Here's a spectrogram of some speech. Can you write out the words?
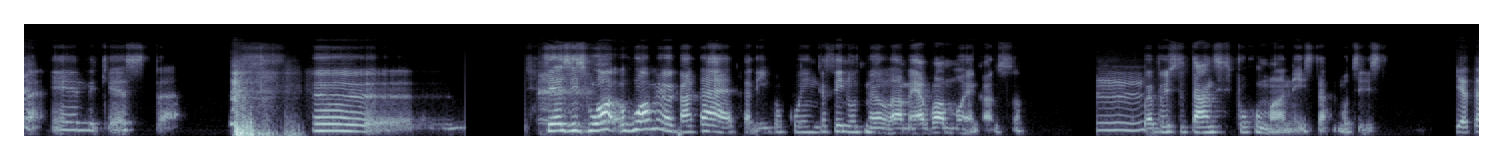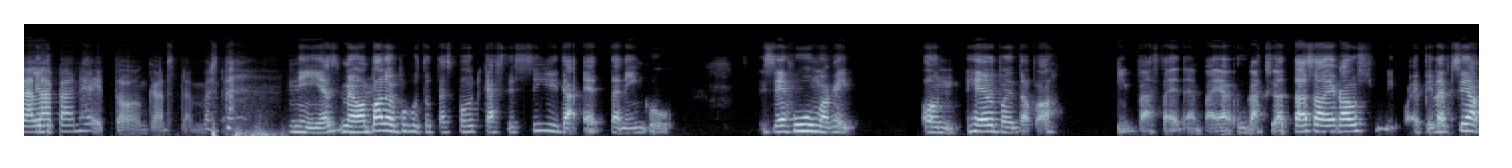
Mä en kestä. Öö. Siellä siis huomioikaa tämä, että niinku, kuinka sinut me ollaan meidän vammojen kanssa. Mm. Me pystytään siis puhumaan niistä, mutta siis... Ja tämä läpänheitto on myös tämmöistä. Niin, ja me on paljon puhuttu tässä podcastissa siitä, että niinku, se huumori on helpoin tapa niin päästä eteenpäin ja hyväksyä tämä sairaus, niin epilepsia,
